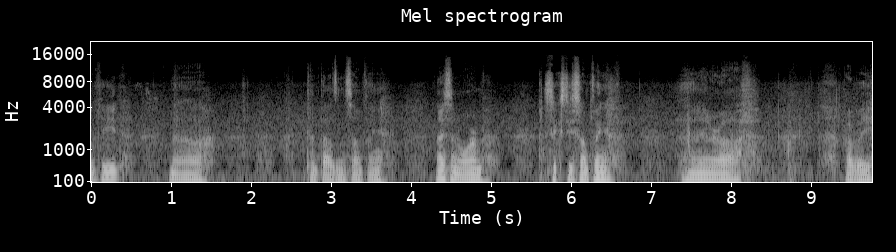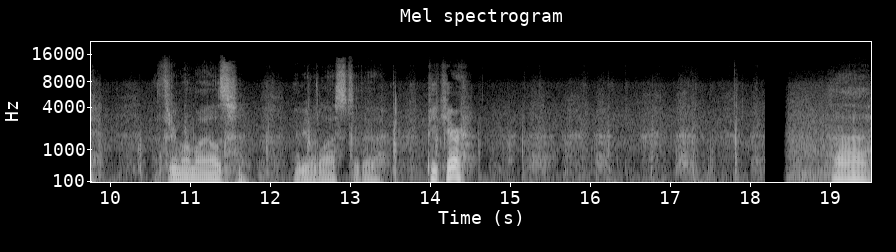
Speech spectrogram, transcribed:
10,000 feet. No, 10,000 something. Nice and warm, 60 something. And then you're off. Probably three more miles. Maybe it would last to the peak here. Ah.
